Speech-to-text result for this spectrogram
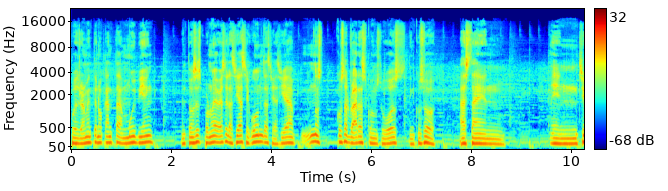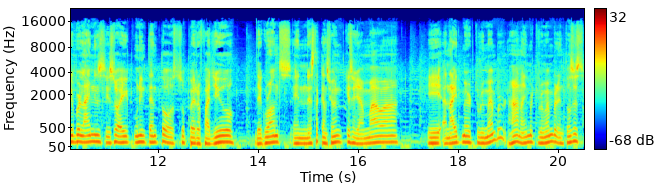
pues realmente no canta muy bien. Entonces Pornoid a veces le hacía segundas y hacía unas cosas raras con su voz. Incluso hasta en, en Silver Linings hizo ahí un intento súper fallido de grunts en esta canción que se llamaba eh, A Nightmare to Remember. Ajá, Nightmare to Remember. Entonces,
